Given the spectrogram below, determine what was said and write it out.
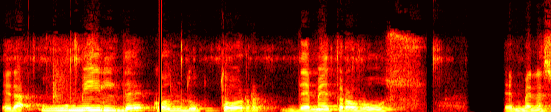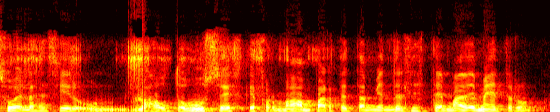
era un humilde conductor de Metrobús en Venezuela, es decir, los autobuses que formaban parte también del sistema de metro,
